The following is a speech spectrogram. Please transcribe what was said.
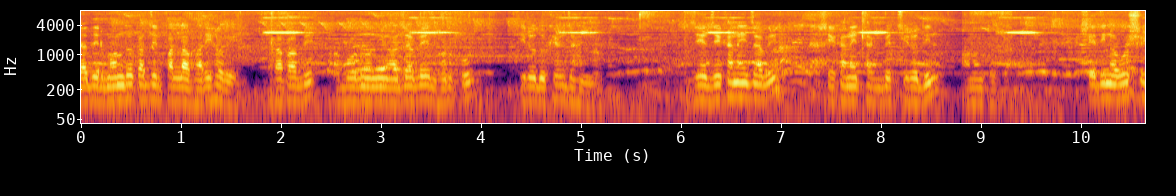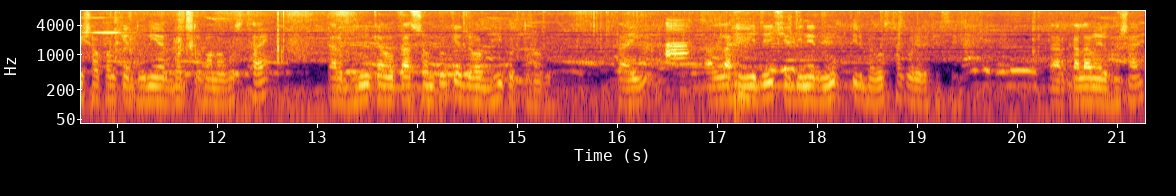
যাদের মন্দ কাজের পাল্লা ভারী হবে তারা পাবে অবর্ণনীয় অজাবে ভরপুর চিরদুঃখের জাহান্নাম। যে যেখানেই যাবে, সেখানেই থাকবে চিরদিন অনন্তকাল। সেদিন অবশ্যই সকলকে দুনিয়ার বর্তমান অবস্থায় তার ভূমিকা ও কাজ সম্পর্কে জবাবদিহি করতে হবে। তাই আল্লাহ নিজেই সেদিনের মুক্তির ব্যবস্থা করে রেখেছে তার কালামের ভাষায়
